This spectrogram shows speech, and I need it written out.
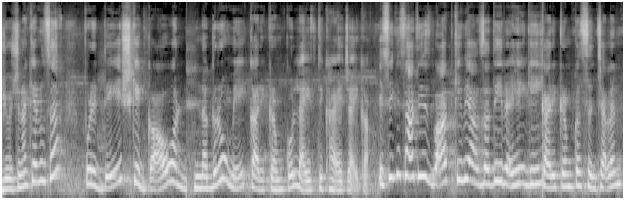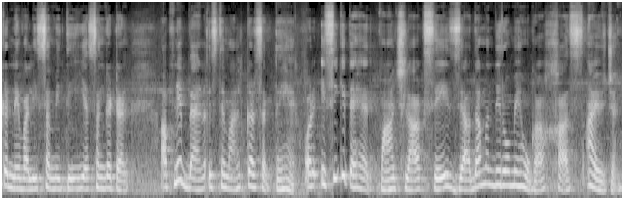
योजना के अनुसार पूरे देश के गाँव और नगरों में कार्यक्रम को लाइव दिखाया जाएगा। इसी के साथ ही इस बात की भी आज़ादी रहेगी। कार्यक्रम का संचालन करने वाली समिति या संगठन अपने बैनर इस्तेमाल कर सकते हैं और इसी के तहत पाँच लाख से ज़्यादा मंदिरों में होगा खास आयोजन।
